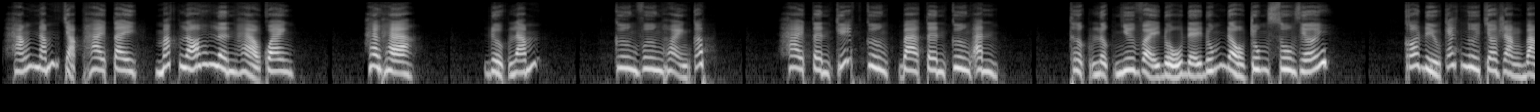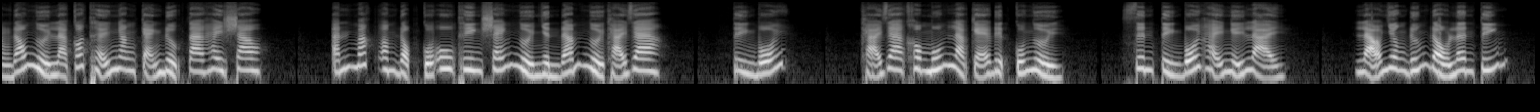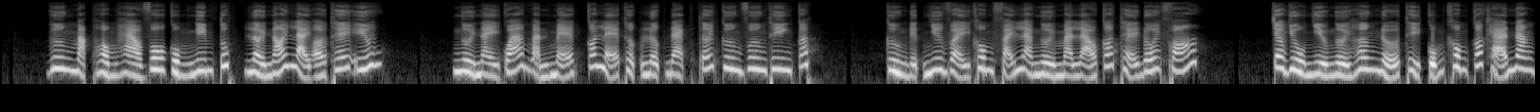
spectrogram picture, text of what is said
Hắn nắm chặt hai tay, mắt lóm lên hào quang. Ha ha! Được lắm! Cương vương hoàng cấp. Hai tên kiếp cương, ba tên cương anh. Thực lực như vậy đủ để đúng đầu trung su giới. Có điều các ngươi cho rằng bằng đó người là có thể ngăn cản được ta hay sao? Ánh mắt âm độc của U Thiên sáng người nhìn đám người khải gia. Tiền bối. Khải gia không muốn là kẻ địch của người. Xin tiền bối hãy nghĩ lại. Lão nhân đứng đầu lên tiếng. Gương mặt hồng hào vô cùng nghiêm túc, lời nói lại ở thế yếu. Người này quá mạnh mẽ, có lẽ thực lực đạt tới cương vương thiên cấp. Cường địch như vậy không phải là người mà lão có thể đối phó. Cho dù nhiều người hơn nữa thì cũng không có khả năng.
